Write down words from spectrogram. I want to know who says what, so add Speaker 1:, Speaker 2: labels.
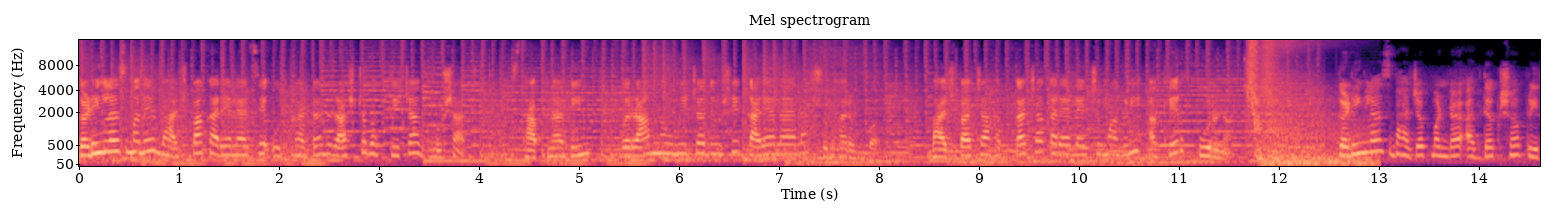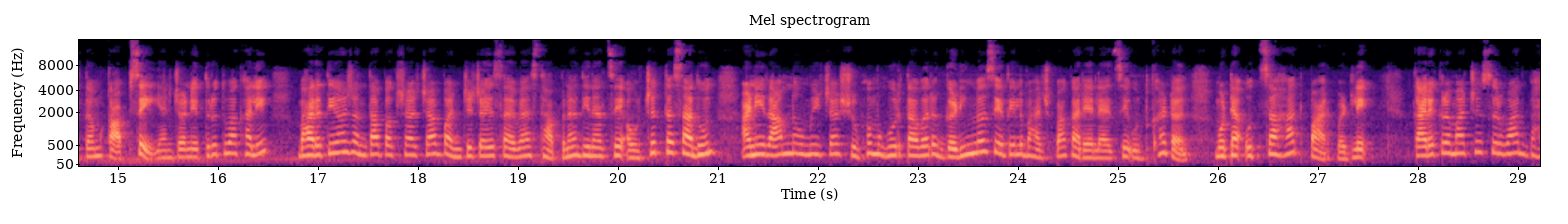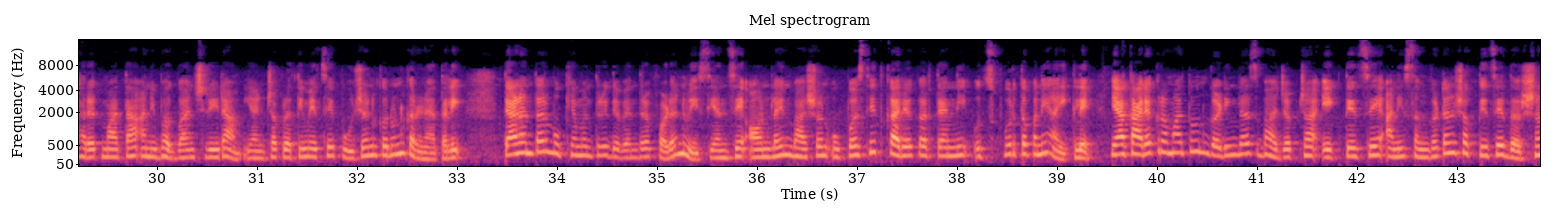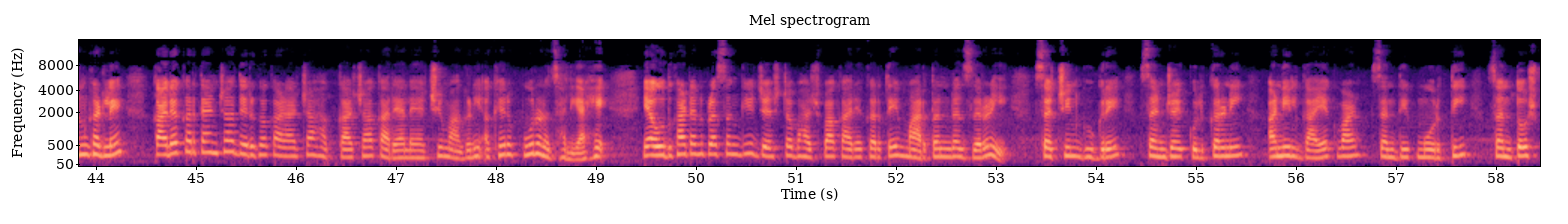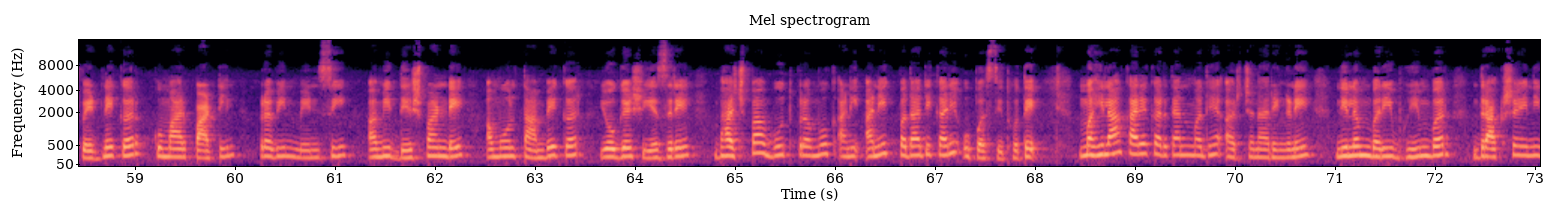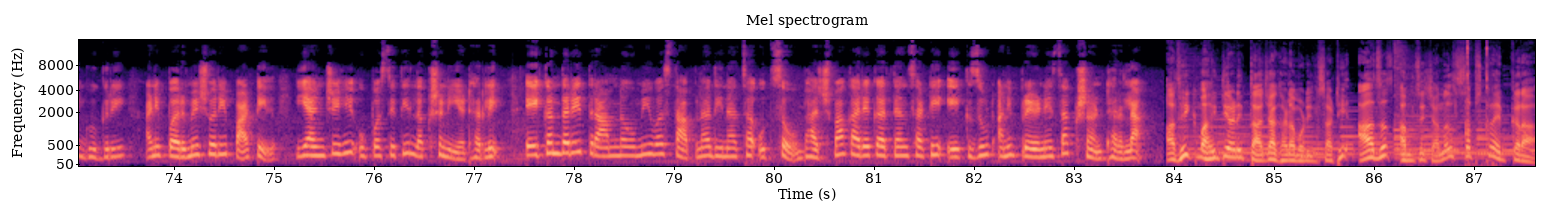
Speaker 1: गडिंग्लजमध्ये भाजपा कार्यालयाचे उद्घाटन राष्ट्रभक्तीच्या घोषात. स्थापना दिन व रामनवमीच्या दिवशी कार्यालयाला शुभारंभ. भाजपाच्या हक्काच्या कार्यालयाची मागणी अखेर पूर्ण. गडिंग्लज भाजप मंडळ अध्यक्ष प्रीतम कापसे यांच्या नेतृत्वाखाली भारतीय जनता पक्षाच्या पंचेचाळीसाव्या स्थापना दिनाचे औचित्य साधून आणि रामनवमीच्या शुभ मुहूर्तावर गडिंग्लज येथील भाजपा कार्यालयाचे उद्घाटन मोठ्या उत्साहात पार पडले. कार्यक्रमाची सुरुवात भारत माता आणि भगवान श्रीराम यांच्या प्रतिमेचे पूजन करून करण्यात आली. त्यानंतर मुख्यमंत्री देवेंद्र फडणवीस यांचे ऑनलाईन भाषण उपस्थित कार्यकर्त्यांनी उत्स्फूर्तपणे ऐकले. या कार्यक्रमातून गडिंग्लज भाजपच्या एकतेचे आणि आणि संघटन शक्तीचे दर्शन घडले. कार्यकर्त्यांच्या दीर्घकाळाच्या हक्काच्या कार्यालयाची मागणी अखेर पूर्ण झाली आहे. या उद्घाटन प्रसंगी ज्येष्ठ भाजपा कार्यकर्ते मार्तंड जरणी सचिन घुगरे संजय कुलकर्णी अनिल गायकवाड संदीप मूर्ती संतोष पेडणेकर कुमार पाटील प्रवीण मेणसी अमित देशपांडे अमोल तांबेकर योगेश येजरे भाजपा बूथ प्रमुख आणि अनेक पदाधिकारी उपस्थित होते. महिला कार्यकर्त्यांमध्ये अर्चना रिंगणे निलंबरी भुईंबर द्राक्षयनी घुगरी आणि परमेश्वरी पाटील यांचीही उपस्थिती लक्षणीय ठरली. एकंदरीत रामनवमी व स्थापना दिनाचा उत्सव भाजपा कार्यकर्त्यांसाठी एकजूट आणि प्रेरणेचा क्षण ठरला.
Speaker 2: अधिक माहिती आणि ताज्या घडामोडींसाठी आजच आमचे चॅनल सबस्क्राईब करा.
